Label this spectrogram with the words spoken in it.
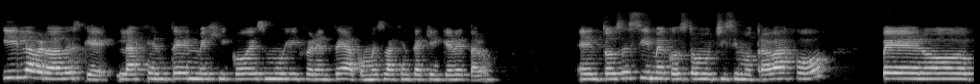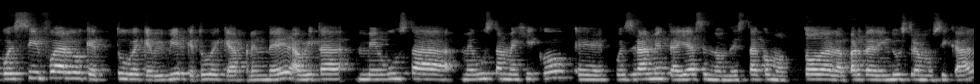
y la verdad es que la gente en México es muy diferente a cómo es la gente aquí en Querétaro. Entonces sí me costó muchísimo trabajo, pero pues sí fue algo que tuve que vivir, que tuve que aprender. Ahorita me gusta, me gusta México, eh, pues realmente allá es en donde está como toda la parte de industria musical.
